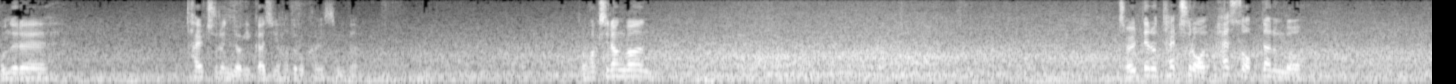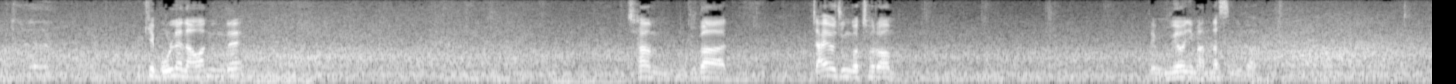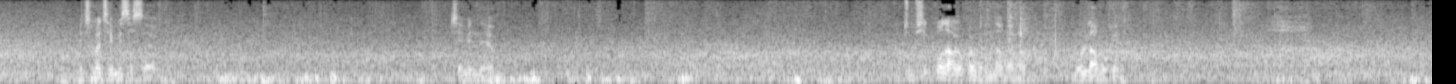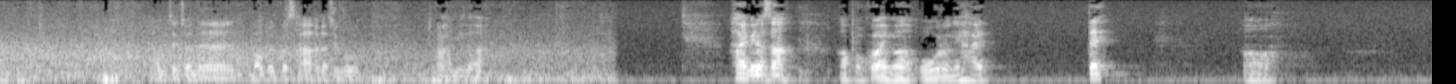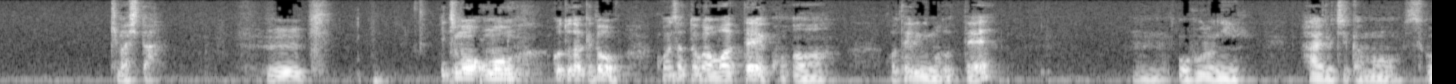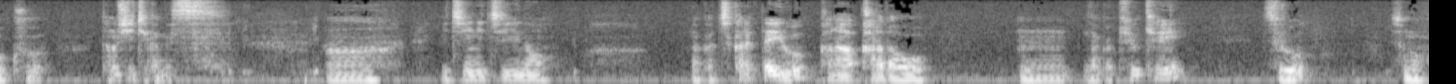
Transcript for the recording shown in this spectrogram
오늘의 탈출은 여기까지 하도록 하겠습니다. 더 확실한 건 절대로 탈출할 수 없다는 거. 이렇게 몰래 나왔는데 참 누가 짜여준 것처럼 되게 우연히 만났습니다. 그렇지만 재밌었어요. 재밌네요. 좀 씻고 나올 걸 그랬나봐요. 몰라보게. 아무튼 저는 먹을 거 사가지고 돌아갑니다. はい、皆さん。あ僕は今、オールに入って、あ来ました。 うん。いつも思うことだけど、コンサートが終わって、こあホテルに戻って、うん、お風呂に入る時間もすごく楽しい時間です。あ一日のなんか疲れているかな体をうんなんか休憩するその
